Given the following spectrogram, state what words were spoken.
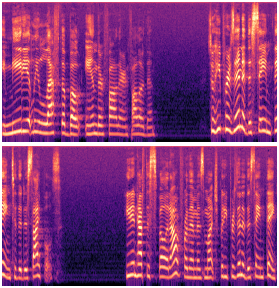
Immediately left the boat and their father and followed them. So he presented the same thing to the disciples. He didn't have to spell it out for them as much, but he presented the same thing.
